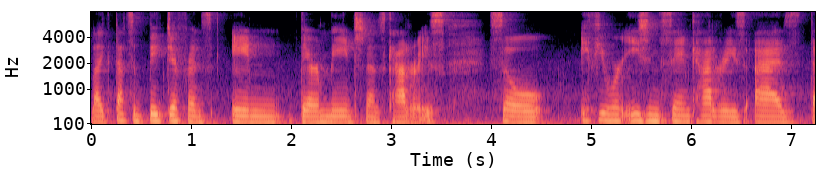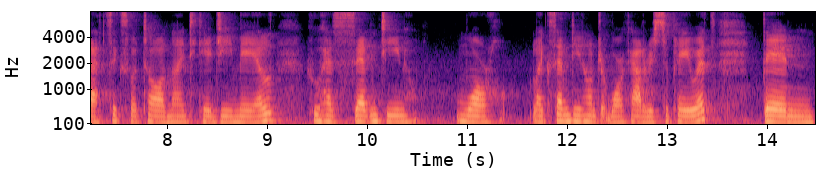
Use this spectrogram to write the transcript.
Like that's a big difference in their maintenance calories. So if you were eating the same calories as that six foot tall 90 kg male who has 17 more like 1700 more calories to play with then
